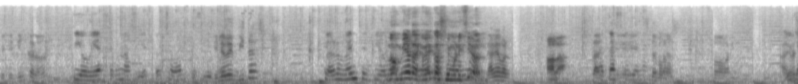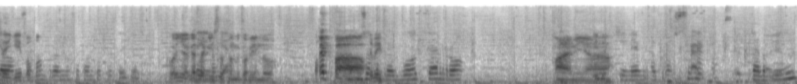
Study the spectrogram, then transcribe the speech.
25, ¿no? Tío, voy a hacer una fiesta, chaval. Que ¿Y no me invitas? Claro, vente, tío. No, mierda, que me he quedado sin munición. Dame por. Hala. Acá estoy bien. ¿A Y qué ya no sé de vamos qué? a Vamos. comprar no sé cuántas botellas. Coño, ¿qué hace aquí zombie corriendo? Vamos a ¡Epa! Dame. comprar vodka, ron, Madre mía. ginebra, cardín.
